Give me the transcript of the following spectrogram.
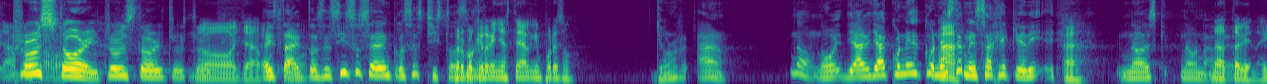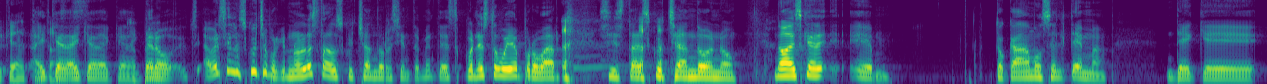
Ya, True story, true story, true story. No, ya. Ahí está, favor. entonces sí suceden cosas chistosas. ¿Pero por qué regañaste a alguien por eso? Yo no... Ah, no, no, ya, ya con, e- con Ah. este mensaje que di... Ah, No, es que... No, nada. no, está bien, ahí quédate. Ahí queda, ahí queda, ahí queda. Pero a ver si lo escucha, porque no lo he estado escuchando recientemente. Esto- con esto voy a probar si está escuchando o no. No, es que eh, tocábamos el tema de que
